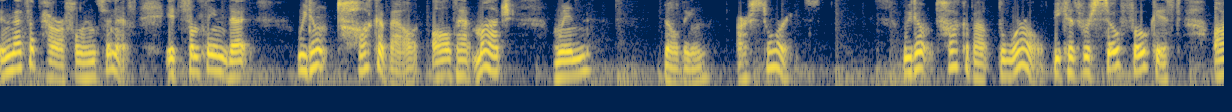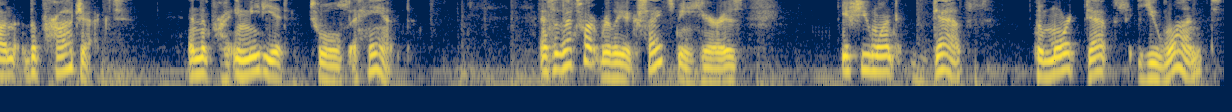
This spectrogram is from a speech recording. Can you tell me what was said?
and that's a powerful incentive. It's something that we don't talk about all that much when building our stories. We don't talk about the world because we're so focused on the project and the immediate tools at hand. And so that's what really excites me here is if you want depth, the more depth you want,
